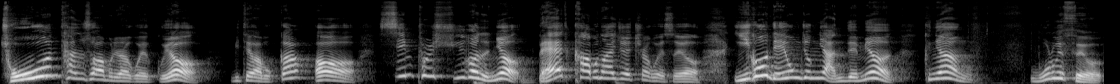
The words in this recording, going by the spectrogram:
좋은 탄수화물이라고 했고요. 밑에 가볼까? 어, 심플 슈거는요. bad carbohydrate라고 했어요. 이거 내용 정리 안 되면 그냥 모르겠어요.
